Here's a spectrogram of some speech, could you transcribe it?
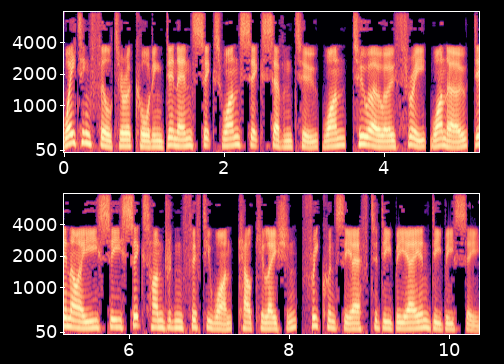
Weighting filter according DIN N61672-1-2003-10 DIN IEC 651 calculation, frequency F to dBA and dBc.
